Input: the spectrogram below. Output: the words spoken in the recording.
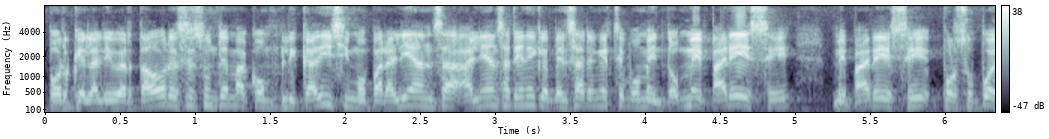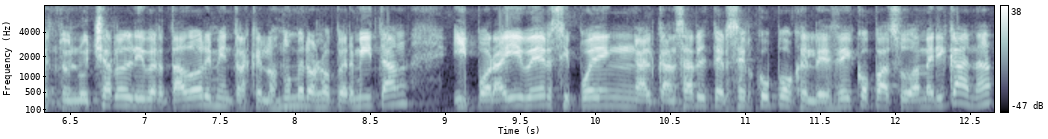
porque la Libertadores es un tema complicadísimo para Alianza. Alianza tiene que pensar en este momento, me parece, me parece, por supuesto, en luchar a Libertadores mientras que los números lo permitan y por ahí ver si pueden alcanzar el tercer cupo que les dé Copa Sudamericana.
